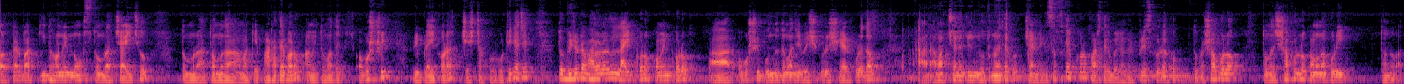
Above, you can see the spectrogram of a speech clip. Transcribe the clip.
দরকার বা কি ধরনের নোটস তোমরা চাইছো, তোমরা তোমরা আমাকে পাঠাতে পারো, আমি তোমাদের অবশ্যই রিপ্লাই করার চেষ্টা করব, ঠিক আছে? তো ভিডিওটা ভালো লাগলে লাইক করো কমেন্ট করো, আর অবশ্যই বন্ধুদের মাঝে বেশি করে শেয়ার করে দাও। আর আমার চ্যানেল যদি নতুন হয়ে থাকো চ্যানেলটাকে সাবস্ক্রাইব করো, পাশ থেকে বেলাকে প্রেস করে রাখো। তোমরা সফল হও, তোমাদের সাফল্য কামনা করি। ধন্যবাদ।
